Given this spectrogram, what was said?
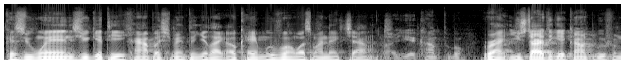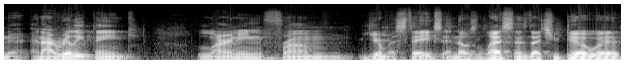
Cuz you wins you get the accomplishment then you're like okay, move on, what's my next challenge? Right, you get comfortable. Right. You start to get comfortable from there. And I really think learning from your mistakes and those lessons that you deal with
